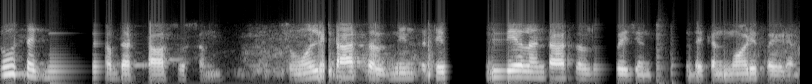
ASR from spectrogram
two segments of the tarsus. So only tarsal means tibial and tarsal regions. So they can modify them.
